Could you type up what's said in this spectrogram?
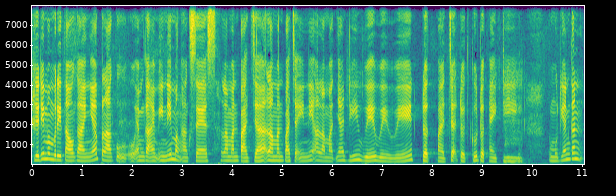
Jadi memberitahukannya pelaku UMKM ini mengakses laman pajak. Laman pajak ini alamatnya di www.pajak.go.id. Kemudian kan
